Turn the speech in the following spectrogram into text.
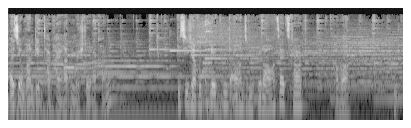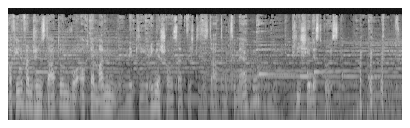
Weiß nicht, ob man an dem Tag heiraten möchte oder kann. Ist sicher rückblickend auch ein ziemlich blöder Hochzeitstag. Aber auf jeden Fall ein schönes Datum, wo auch der Mann eine geringe Chance hat, sich dieses Datum zu merken. Klischee lässt grüßen.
